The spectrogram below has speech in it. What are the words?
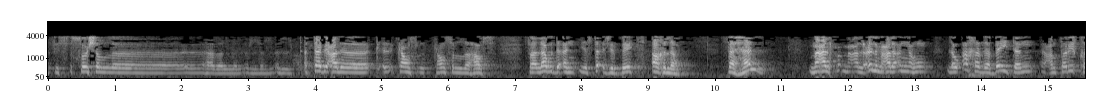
في السوشيال هذا التابعة لكونسل هاوس. فلا بد أن يستأجر بيت أغلى. فهل مع مع العلم على أنه لو أخذ بيتا عن طريق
